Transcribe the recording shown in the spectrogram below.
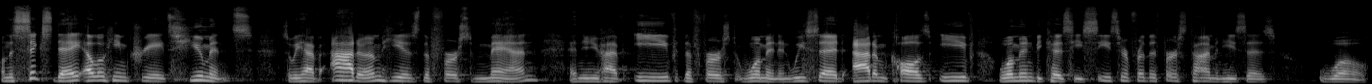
On the sixth day, Elohim creates humans. So we have Adam, he is the first man, and then you have Eve, the first woman. And we said Adam calls Eve woman because he sees her for the first time and he says, Whoa,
